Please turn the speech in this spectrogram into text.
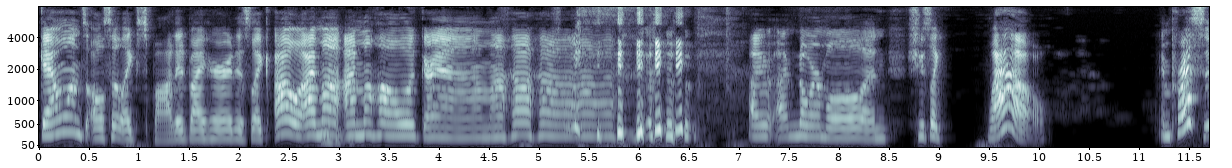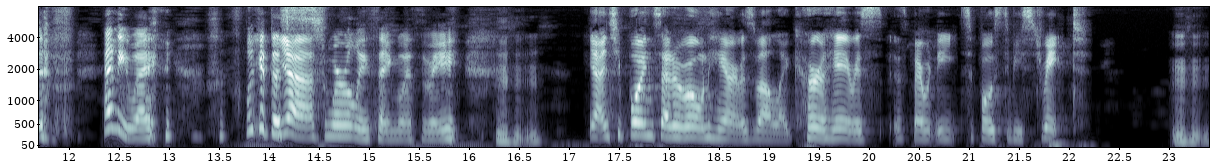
Gammamon's also like spotted by her and is like, "Oh, I'm a I'm a hologram." Ha ha. I'm I'm normal and she's like, "Wow. Impressive." Anyway, look at this Yeah. swirly thing with me. Mm-hmm. Yeah, and she points at her own hair as well. Like her hair is, is apparently supposed to be straight. Mm-hmm.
